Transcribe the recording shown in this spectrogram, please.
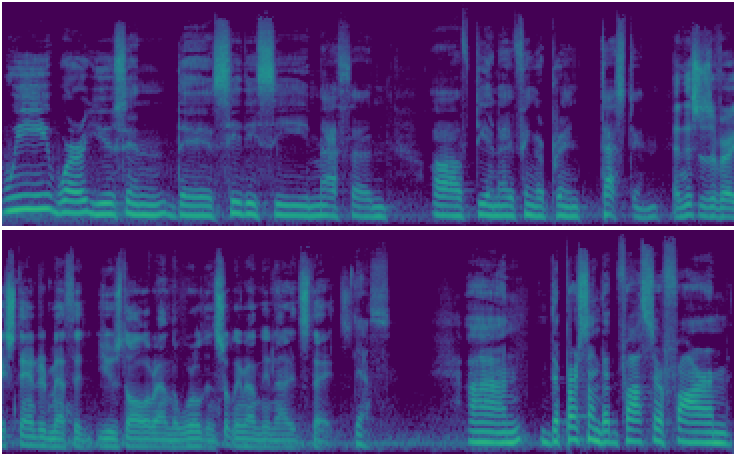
We were using the CDC method of DNA fingerprint testing. And this is a very standard method used all around the world and certainly around the United States. Yes. And the person that Foster Farm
